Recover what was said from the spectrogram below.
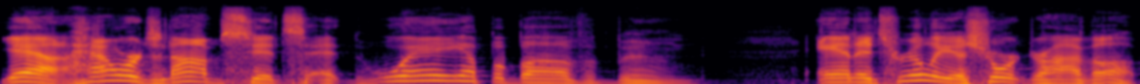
Yeah, Howard's Knob sits at way up above Boone, and it's really a short drive up.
